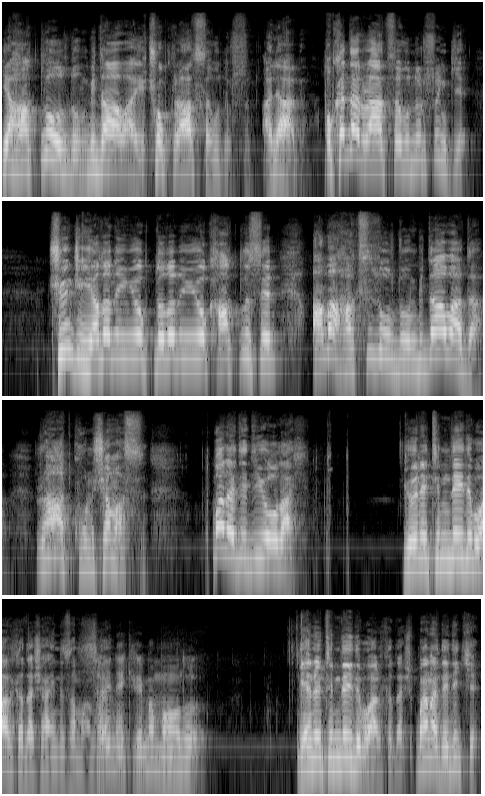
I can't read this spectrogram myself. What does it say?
Ya haklı olduğun bir davayı çok rahat savunursun Ali abi. O kadar rahat savunursun ki. Çünkü yalanın yok, dolanın yok, haklısın. Ama haksız olduğun bir davada rahat konuşamazsın. Bana dediği olay. Yönetimdeydi bu arkadaş aynı zamanda. Sayın Ekrem İmamoğlu Yönetimdeydi bu arkadaş. Bana dedi ki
